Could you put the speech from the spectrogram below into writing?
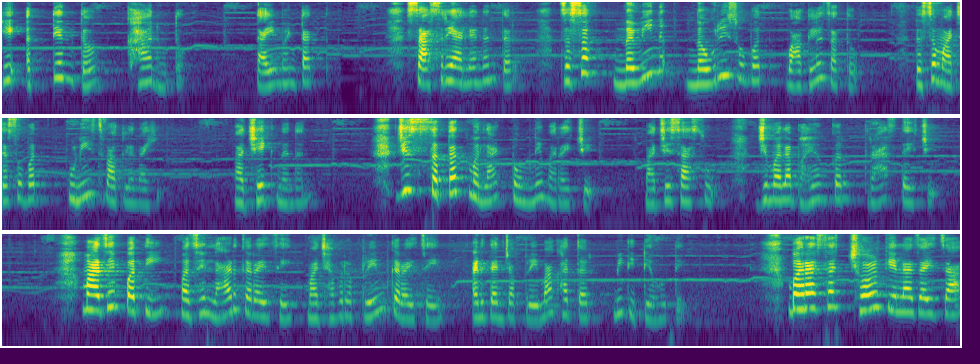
हे अत्यंत खान होतं. ताई म्हणतात सासरी आल्यानंतर जसं नवीन नवरीसोबत वागलं जातं तसं माझ्यासोबत कुणीच वागलं नाही. माझी एक ननन जी सतत मला टोमणे मारायची माझी सासू जी मला भयंकर त्रास द्यायची. माझे पती माझे लाड करायचे माझ्यावर प्रेम करायचे आणि त्यांच्या प्रेमाखातर मी तिथे होते. बराचसा छळ केला जायचा.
